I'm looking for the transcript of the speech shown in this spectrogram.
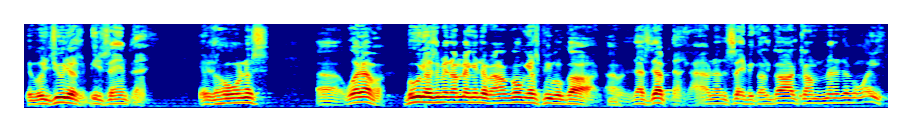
If it was Judaism, it'd be the same thing. If it was holiness, uh, whatever. Buddhism, it don't make a difference. I don't go against people God. I, that's their thing. I have nothing to say because God comes in many different ways.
